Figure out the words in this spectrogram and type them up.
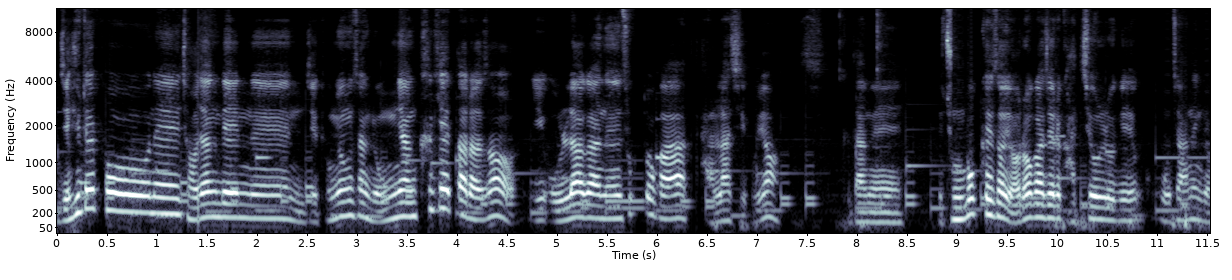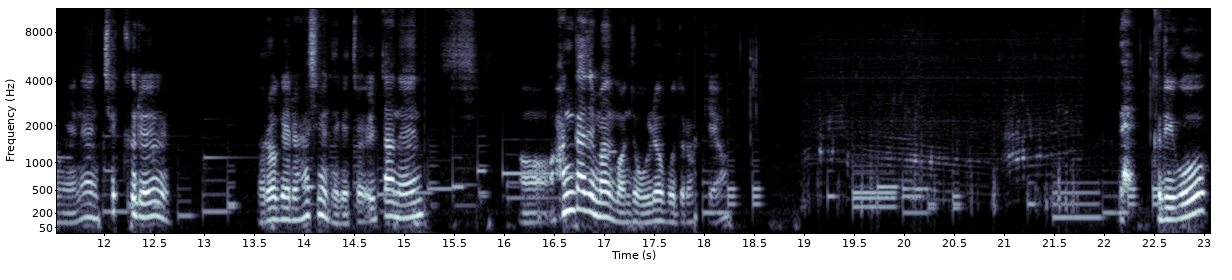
이제 휴대폰에 저장되어 있는 이제 동영상 용량 크기에 따라서 이 올라가는 속도가 달라지고요. 그 다음에 중복해서 여러 가지를 같이 올리고자 하는 경우에는 체크를 여러 개를 하시면 되겠죠. 일단은 어, 한 가지만 먼저 올려보도록 할게요. 네, 그리고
